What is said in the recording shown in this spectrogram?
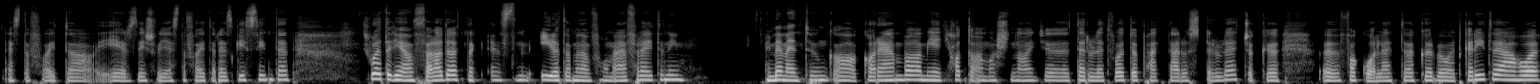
ezt a fajta érzés, vagy ezt a fajta rezgésszintet. És volt egy olyan feladat, ezt életemben nem fogom elfelejteni, bementünk a Karámba, ami egy hatalmas nagy terület volt, több hektáros terület, csak fakorláttal körbe volt kerítve, ahol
